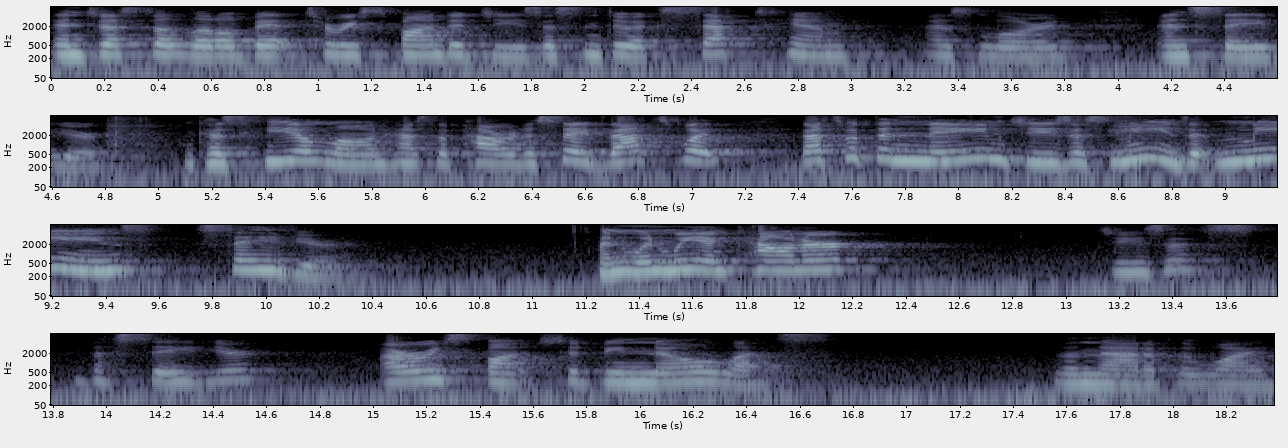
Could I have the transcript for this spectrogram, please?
in just a little bit to respond to Jesus and to accept Him as Lord and Savior because He alone has the power to save. That's what, that's what the name Jesus means. It means Savior. And when we encounter Jesus, the Savior, our response should be no less than that of the wise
